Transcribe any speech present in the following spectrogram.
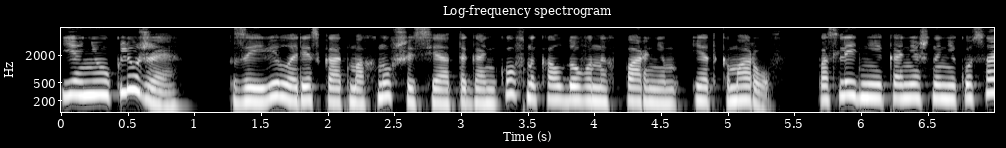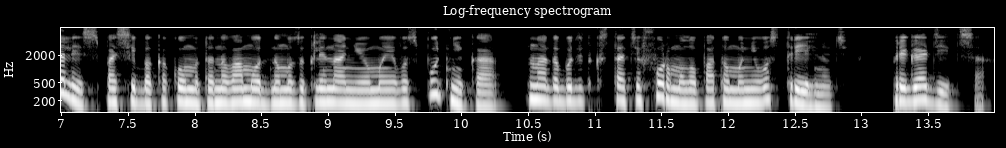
«Я неуклюжая», – заявила, резко отмахнувшись от огоньков, наколдованных парнем, и от комаров. Последние, конечно, не кусались, спасибо какому-то новомодному заклинанию моего спутника. Надо будет, кстати, формулу потом у него стрельнуть. Пригодится.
